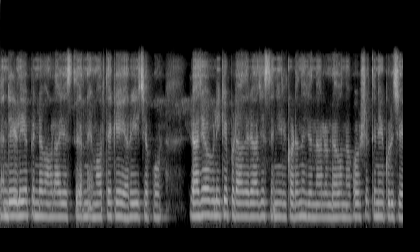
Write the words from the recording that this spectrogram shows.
തന്റെ ഇളയപ്പന്റെ മകളായ എസ്തേറിനെ മോർത്തേക്കെ അറിയിച്ചപ്പോൾ രാജാവ് വിളിക്കപ്പെടാതെ രാജസേനയിൽ കടന്നു ചെന്നാൽ ഉണ്ടാകുന്ന ഭവിഷ്യത്തിനെക്കുറിച്ച്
